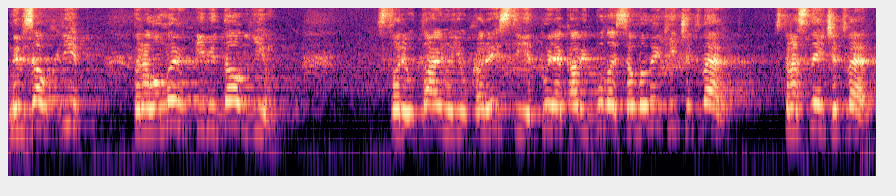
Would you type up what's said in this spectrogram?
не взяв хліб, переломив і віддав їм, створив тайну Євхаристії, ту, яка відбулася в Великий четвер, Страсний четвер.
